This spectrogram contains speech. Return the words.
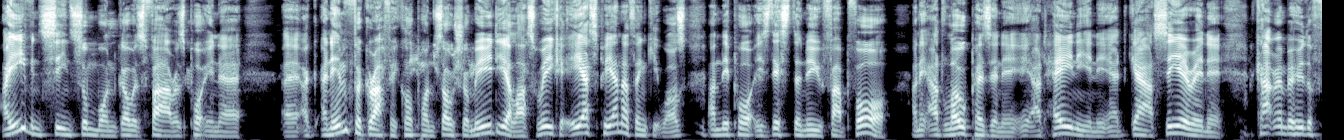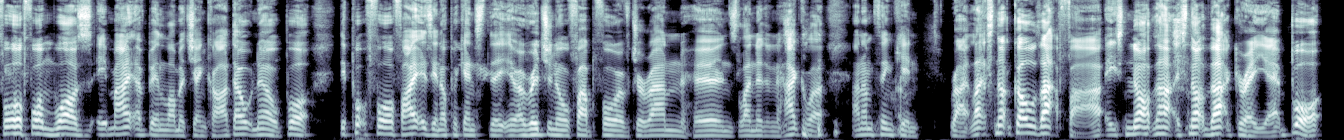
I even seen someone go as far as putting a, a, an infographic up on social media last week at ESPN, I think it was, and they put, "Is this the new Fab Four? And it had Lopez in it, it had Haney in it, it had Garcia in it. I can't remember who the fourth one was. It might have been Lomachenko, I don't know. But they put four fighters in up against the original Fab Four of Duran, Hearns, Leonard, and Hagler. and I'm thinking, right, let's not go that far. It's not that it's not that great yet, but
